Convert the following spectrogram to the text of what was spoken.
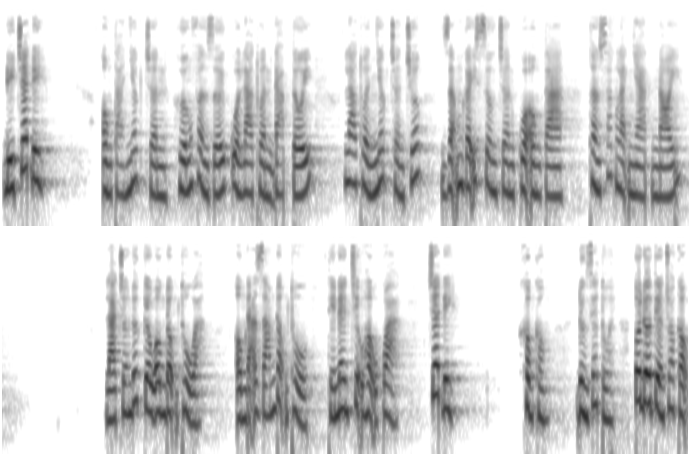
Đi chết đi! Ông ta nhấc chân hướng phần dưới của La Thuần đạp tới. La Thuần nhấc chân trước, dẫm gãy xương chân của ông ta, thân sắc lạnh nhạt nói. Là Trương Đức kêu ông động thủ à? Ông đã dám động thủ thì nên chịu hậu quả. Chết đi! Không không, đừng giết tôi. Tôi đưa tiền cho cậu.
